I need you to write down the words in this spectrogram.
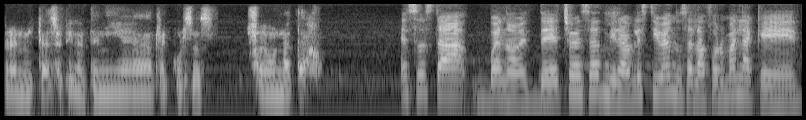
pero en mi caso que no tenía recursos, fue un atajo. Eso está, bueno, de hecho es admirable, Steven, o sea, la forma en la que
